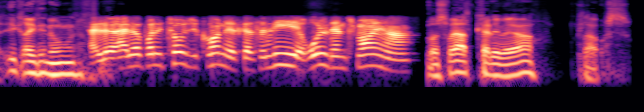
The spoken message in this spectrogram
er ikke rigtig nogen... Hallo, hallo, prøv lige to sekunder. Jeg skal altså lige rulle den smøg her. Hvor svært kan det være, Claus?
